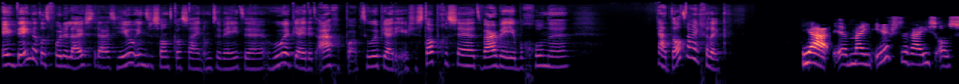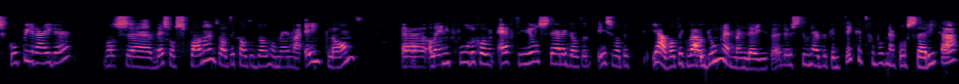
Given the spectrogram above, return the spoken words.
Ik denk dat het voor de luisteraars heel interessant kan zijn om te weten hoe heb jij dit aangepakt? Hoe heb jij de eerste stap gezet? Waar ben je begonnen? Ja, dat eigenlijk. Ja, eh, mijn eerste reis als copywriter was uh, best wel spannend, want ik had op dat moment maar één klant. Uh, alleen ik voelde gewoon echt heel sterk dat het is wat ik, ja, wat ik wou doen met mijn leven. Dus toen heb ik een ticket geboekt naar Costa Rica.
